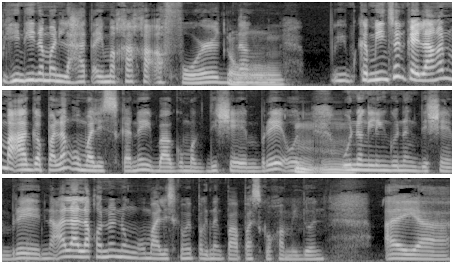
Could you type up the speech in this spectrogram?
hindi naman lahat ay makaka-afford ng Oo. Kaminsan kailangan maaga pa lang umalis ka na eh, bago mag-Disyembre o Mm-mm. unang linggo ng Disyembre. Naalala ko na nung umalis kami pag nagpapasko kami doon ay ah,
